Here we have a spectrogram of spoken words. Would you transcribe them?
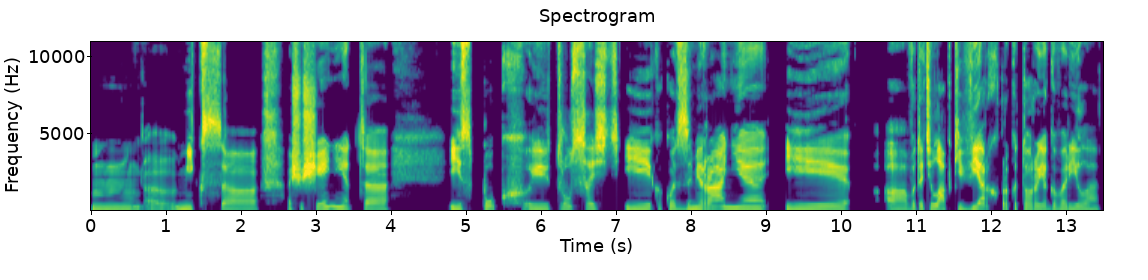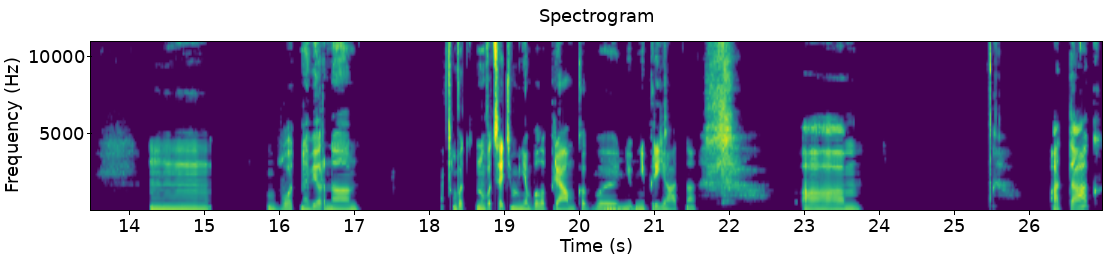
м- э, микс э, ощущений. Это и испуг, и трусость, и какое-то замирание, и э, вот эти лапки вверх, про которые я говорила. М- вот, наверное, вот, ну, вот с этим мне было прям как бы mm-hmm. не, неприятно. А, а так,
